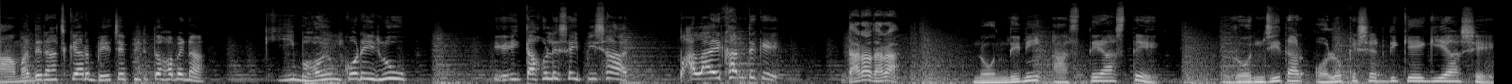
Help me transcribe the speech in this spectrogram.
আমাদের আজকে আর বেঁচে ফিরতে হবে না। কি ভয়ঙ্কর এই রূপ। এই তাহলে সেই পিসাদ পালা এখান থেকে। দাঁড়া দাঁড়া। নন্দিনী আস্তে আস্তে রঞ্জিত আর অলোকেশের দিকে এগিয়ে আসে।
